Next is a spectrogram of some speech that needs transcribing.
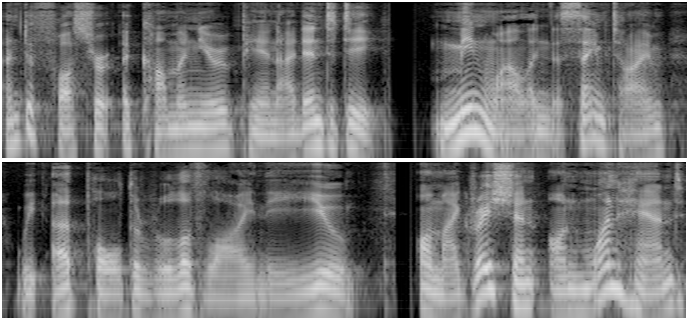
and to foster a common European identity. Meanwhile, in the same time, we uphold the rule of law in the EU. On migration, on one hand,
